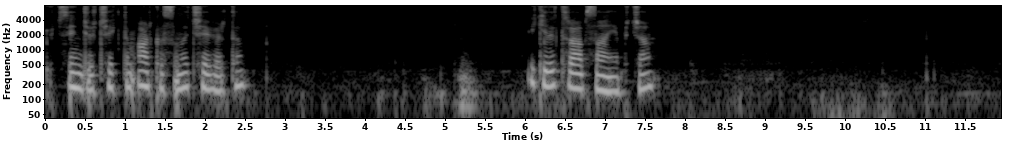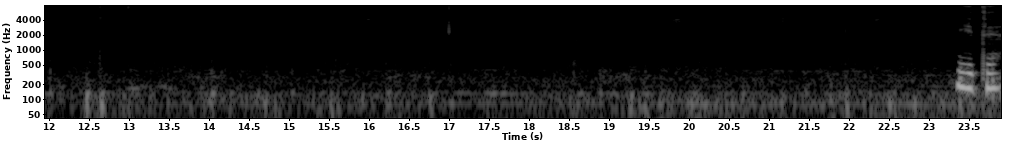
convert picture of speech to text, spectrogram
Üç zincir çektim. Arkasını çevirdim. İkili trabzan yapacağım. Yedi,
